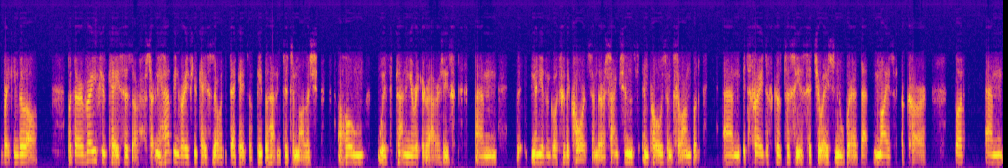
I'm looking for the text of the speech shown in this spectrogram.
breaking the law. But there are very few cases, or certainly have been very few cases over the decades, of people having to demolish a home with planning irregularities. Um, many of them go through the courts and there are sanctions imposed and so on, but um, it's very difficult to see a situation where that might occur. But um,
